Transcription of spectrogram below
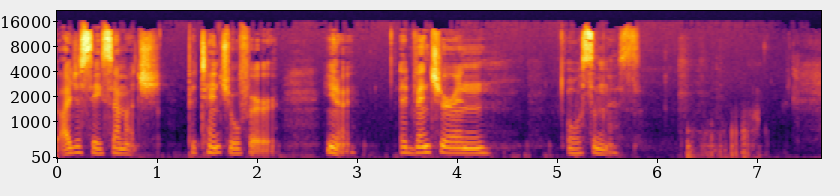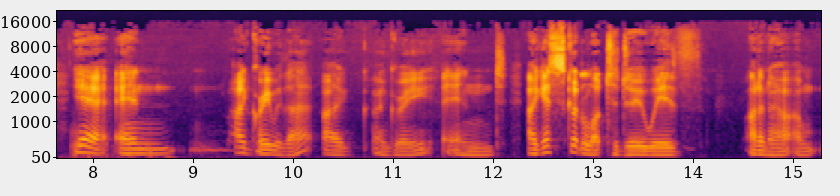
But I just see so much potential for, you know, adventure and awesomeness. Yeah, and I agree with that. I, I agree. And I guess it's got a lot to do with I don't know. I'm,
